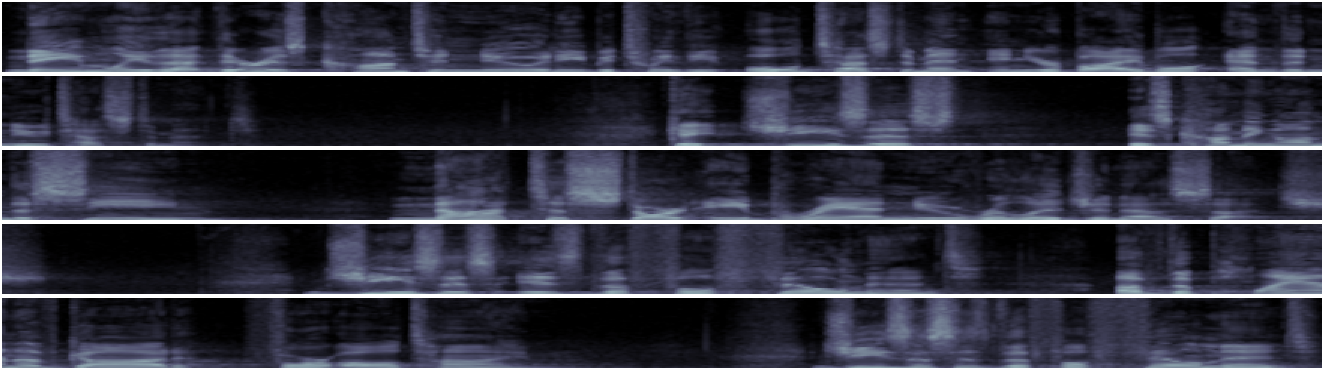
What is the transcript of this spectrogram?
Namely, that there is continuity between the Old Testament in your Bible and the New Testament. Okay, Jesus is coming on the scene not to start a brand new religion as such. Jesus is the fulfillment of the plan of God for all time. Jesus is the fulfillment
